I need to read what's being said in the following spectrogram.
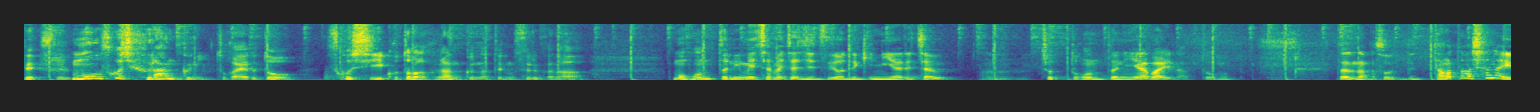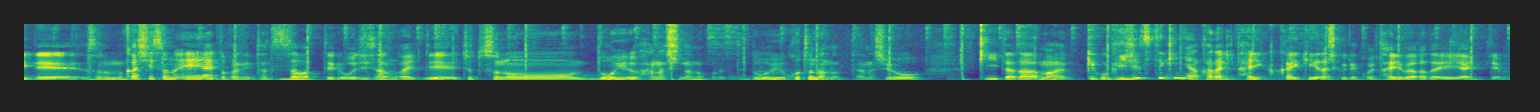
れるでもう少しフランクにとかやると少し言葉がフランクになったりもするからもう本当にめちゃめちゃ実用的にやれちゃう。ちょっと本当にやばいなと思ったただなんかそうでたまたま社内でその昔その AI とかに携わってるおじさんがいて、ちょっとそのどういう話なのこれってどういうことなのって話を聞いたら、まあ、結構技術的にはかなり体育会系らしくてこれ対話型 AI って、ま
